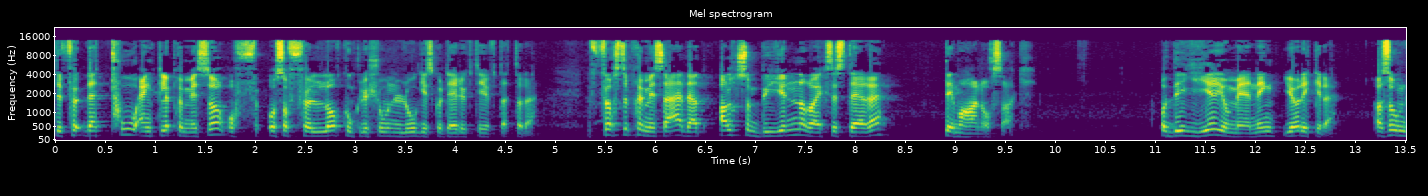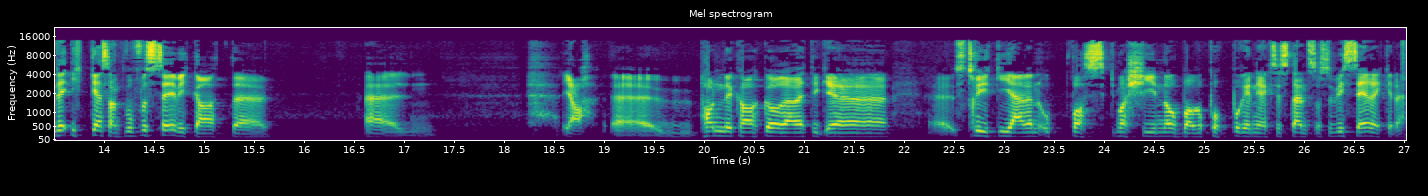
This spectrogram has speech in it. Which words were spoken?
Det, er to enkle premisser, og, så følger konklusjonen logisk og deduktivt etter det. Det første premisset er at alt som begynner å eksistere, det må ha en årsak. Og det gir jo mening, gjør det ikke det? Altså Om det ikke er sant, hvorfor ser vi ikke at eh, eh, Ja, eh, pannekaker, jeg vet ikke eh, Strykejern, oppvaskmaskiner bare popper inn i eksistens. Altså Vi ser ikke det.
